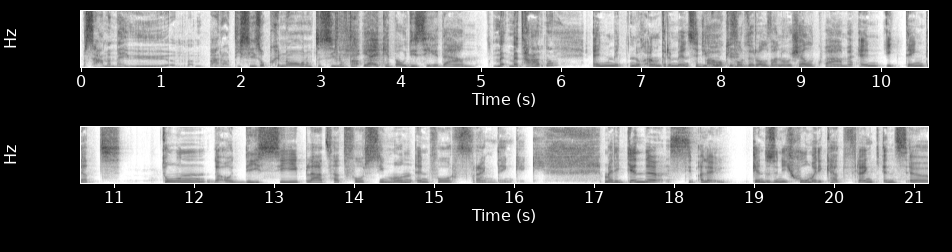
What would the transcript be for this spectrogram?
samen met u een paar audities opgenomen om te zien of dat... Ja, ik heb auditie gedaan. Met, met haar dan? En met nog andere mensen die Ah, ook voor de rol van Angèle kwamen. En ik denk dat toen de auditie plaats had voor Simon en voor Frank, denk ik. Maar ik kende... Ik kende ze niet goed, maar ik had Frank en eh,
